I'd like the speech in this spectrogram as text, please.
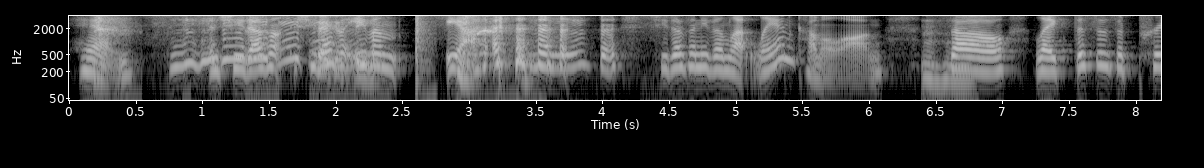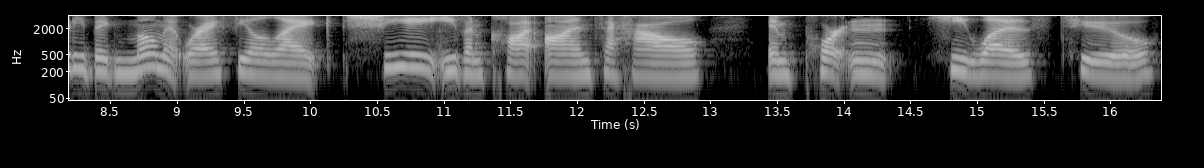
him. and she doesn't, she Take doesn't even, yeah. she doesn't even let Lan come along. So, like, this is a pretty big moment where I feel like she even caught on to how important he was to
